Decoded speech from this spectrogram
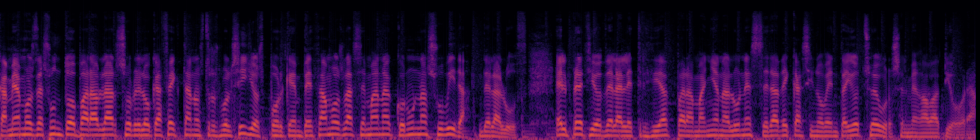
Cambiamos de asunto para hablar sobre lo que afecta a nuestros bolsillos porque empezamos la semana con una subida de la luz. El precio de la electricidad para mañana lunes será de casi 98 euros el megavatio hora.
